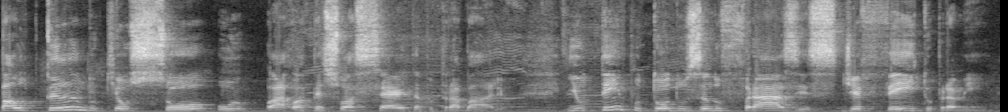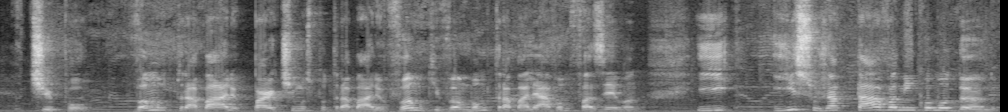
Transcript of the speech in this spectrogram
pautando que eu sou o, a, a pessoa certa para o trabalho. E o tempo todo usando frases de efeito para mim. Tipo, vamos pro trabalho, partimos pro trabalho, vamos que vamos, vamos trabalhar, vamos fazer, vamos... E isso já tava me incomodando.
